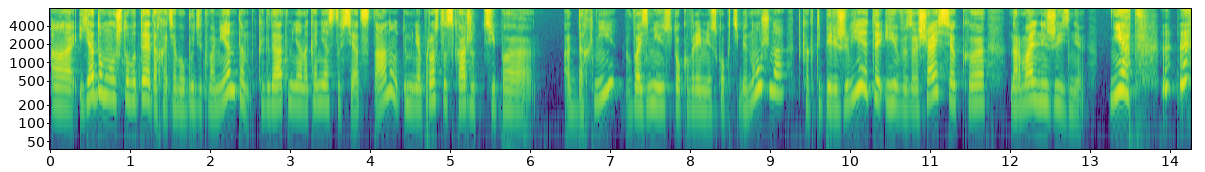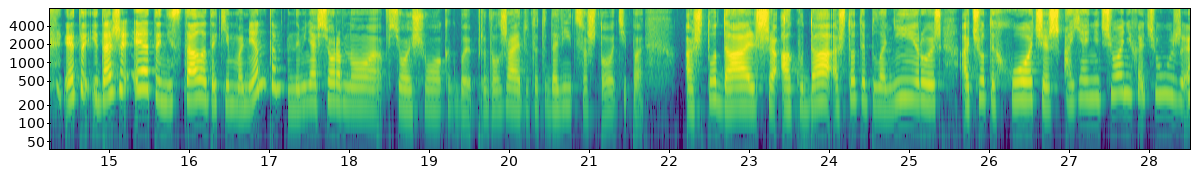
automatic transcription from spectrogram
А, я думала, что вот это хотя бы будет моментом, когда от меня наконец-то все отстанут, и мне просто скажут, типа, отдохни, возьми столько времени, сколько тебе нужно, как ты переживи это и возвращайся к нормальной жизни. Нет, это и даже это не стало таким моментом. На меня все равно все еще как бы продолжает вот это давиться, что типа а что дальше, а куда, а что ты планируешь, а что ты хочешь, а я ничего не хочу уже.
